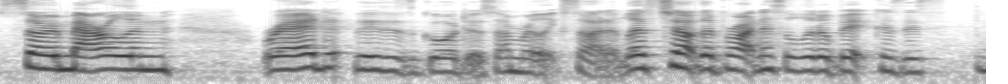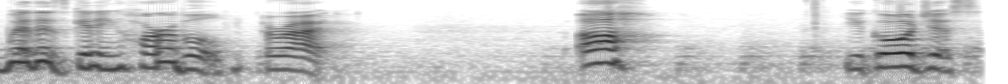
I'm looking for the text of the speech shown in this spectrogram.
So Marilyn red. This is gorgeous. I'm really excited. Let's turn up the brightness a little bit because this weather's getting horrible. All right. Oh, you're gorgeous.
